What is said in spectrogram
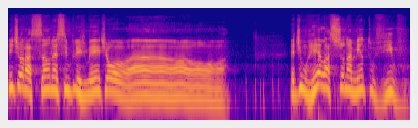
Gente, oração não é simplesmente oh, ah, oh, oh, é de um relacionamento vivo.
